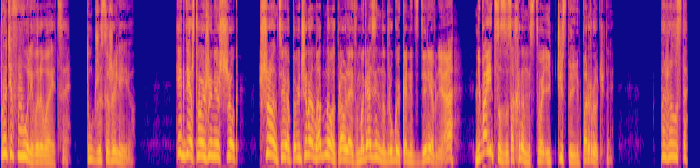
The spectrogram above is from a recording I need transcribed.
Против воли вырывается. Тут же сожалею. «И где ж твой женишок? Шон тебя по вечерам одно отправляет в магазин на другой конец деревни, а? Не боится за сохранность твоей чистой и непорочной?» «Пожалуйста,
